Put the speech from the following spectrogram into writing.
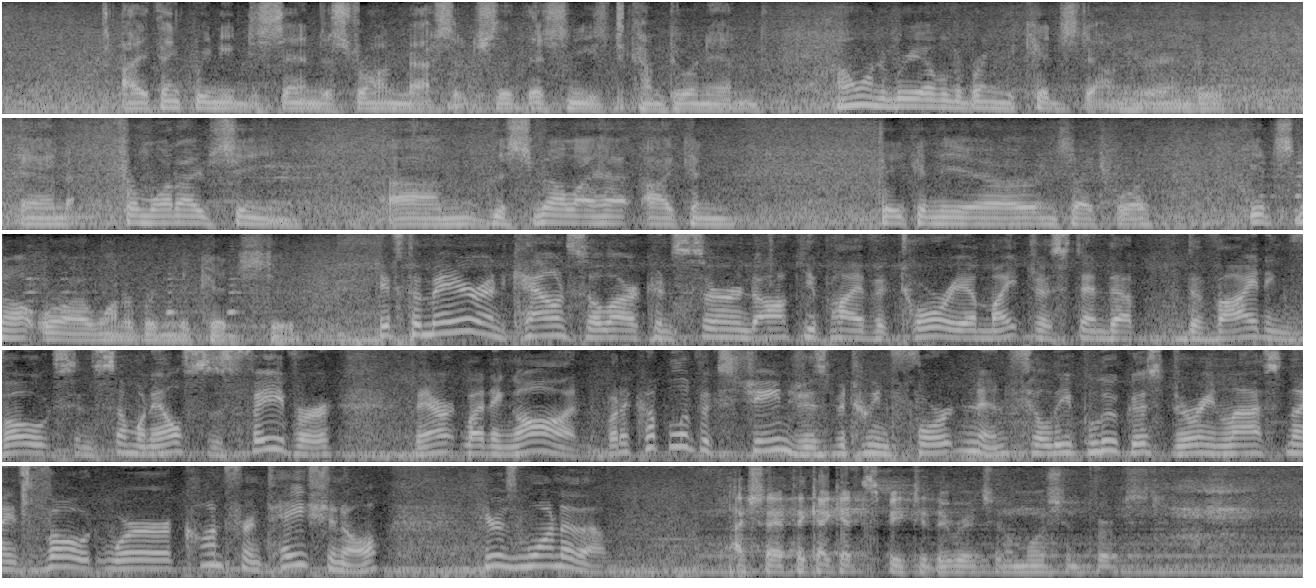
I think we need to send a strong message that this needs to come to an end. I want to be able to bring the kids down here, Andrew. And from what I've seen, um, the smell I, ha- I can take in the air and such forth, it's not where I want to bring the kids to. If the mayor and council are concerned Occupy Victoria might just end up dividing votes in someone else's favor, they aren't letting on. But a couple of exchanges between Fortin and Philippe Lucas during last night's vote were confrontational. Here's one of them. Actually, I think I get to speak to the original motion first.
